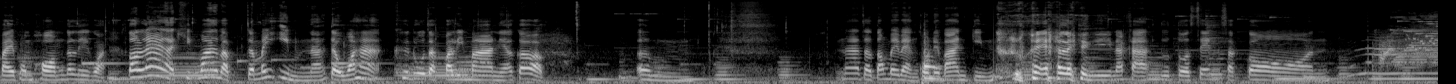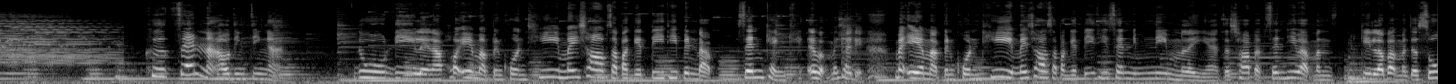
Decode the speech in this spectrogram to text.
ไปพร้อม ๆ กันเลยกว่า ตอนแรกอะคิดว่าแบบจะไม่อิ่มนะ แต่ว่าคือดูจากปริมาณเนี้ยก็แบบเอิม น่าจะต้องไปแบ่งคนในบ้านกินด้วยอะไรอย่างนี้นะคะ ดูตัวเส้นสักก่อน คือเส้นอะเอาจริง ๆอะดูดีเลยนะ เพราะเอมอะเป็นคนที่ไม่ชอบสปาเกตตี้ที่เป็นแบบเส้นแข็งเอ้แบบไม่ใช่ดิแม่เอมอะเป็นคนที่ไม่ชอบสปาเกตตี้ที่เส้นนิ่มๆอะไรเงี้ยจะชอบแบบเส้นที่แบบมันกินแล้วแบบมันจะสู้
